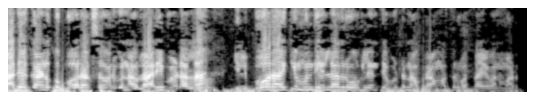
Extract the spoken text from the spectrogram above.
ಯಾವುದೇ ಕಾರಣಕ್ಕೂ ಬೋರ್ ಹಾಕ್ಸೋವರೆಗೂ ನಾವು ಲಾರಿ ಬಿಡಲ್ಲ. ಇಲ್ಲಿ ಬೋರ್ ಹಾಕಿ ಮುಂದೆ ಎಲ್ಲಾದ್ರೂ ಹೋಗ್ಲಿ ಅಂತ ಹೇಳ್ಬಿಟ್ಟು ನಾವು ಗ್ರಾಮಸ್ಥರು ಒತ್ತಾಯವನ್ನು ಮಾಡ್ತೀವಿ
